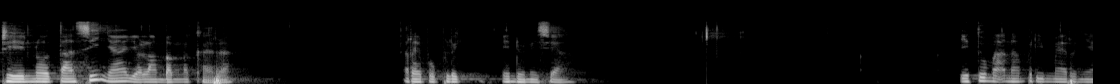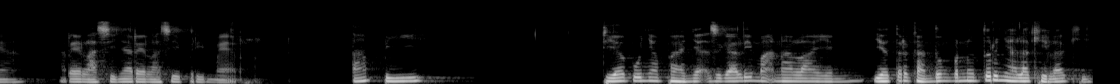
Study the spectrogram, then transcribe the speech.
denotasinya ya lambang negara. Republik Indonesia. Itu makna primernya. Relasinya relasi primer. Tapi dia punya banyak sekali makna lain. Ya tergantung penuturnya lagi-lagi.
